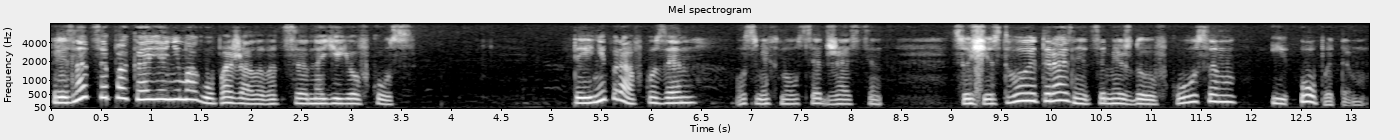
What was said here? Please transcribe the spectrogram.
Признаться, пока я не могу пожаловаться на ее вкус. «Ты не прав, кузен», — усмехнулся Джастин. «Существует разница между вкусом и опытом.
